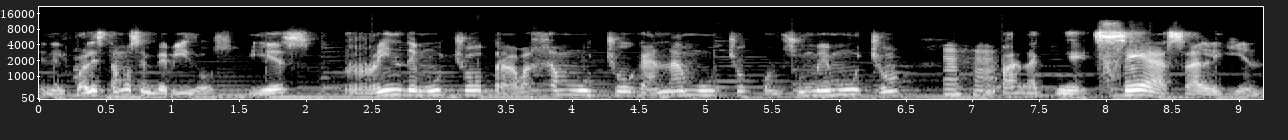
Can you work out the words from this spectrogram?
en el cual estamos embebidos y es rinde mucho, trabaja mucho, gana mucho, consume mucho para que seas alguien.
